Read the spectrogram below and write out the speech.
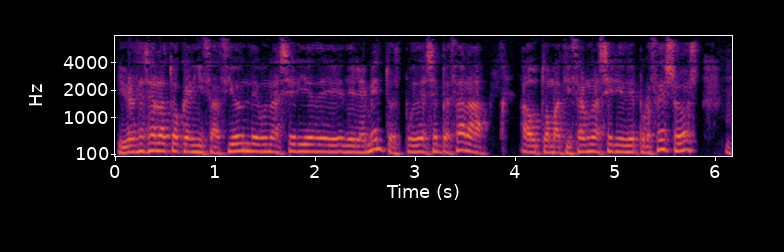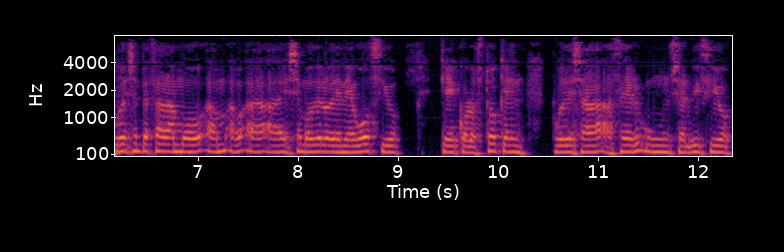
y gracias a la tokenización de una serie de, de elementos, puedes empezar a, automatizar una serie de procesos, puedes empezar a, ese modelo de negocio que con los tokens puedes hacer un servicio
